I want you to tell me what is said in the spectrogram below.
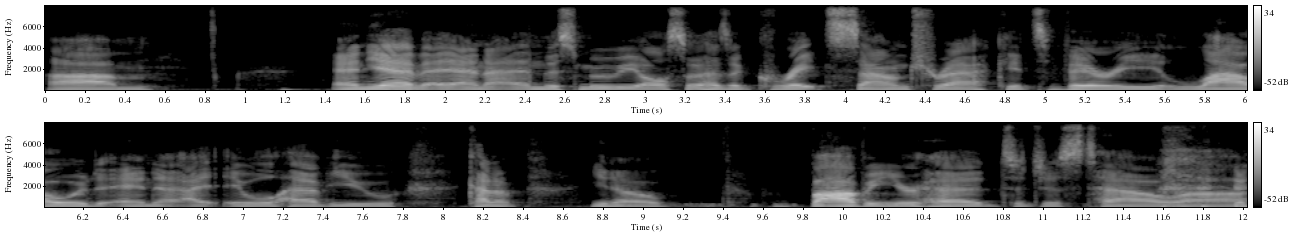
Um, and yeah, and and this movie also has a great soundtrack. It's very loud, and I, it will have you kind of you know bobbing your head to just how uh,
